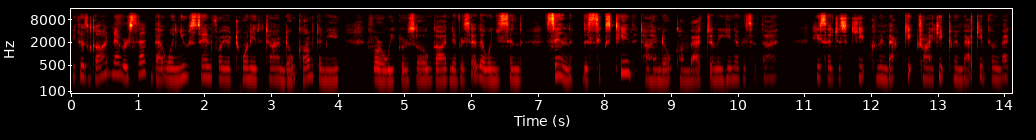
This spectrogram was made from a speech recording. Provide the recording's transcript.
Because God never said that when you sin for your 20th time, don't come to me for a week or so. God never said that when you sin, sin the 16th time, don't come back to me. He never said that. He said just keep coming back, keep trying, keep coming back, keep coming back.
